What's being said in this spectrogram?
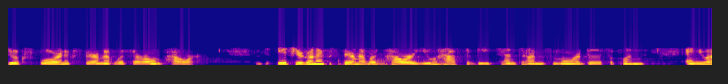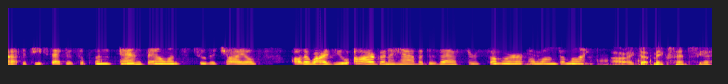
to explore and experiment with their own power. If you're going to experiment with power, you have to be 10 times more disciplined and you have to teach that discipline and balance to the child. Otherwise, you are going to have a disaster somewhere Yes. along the line. All right, that makes sense. Yes,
